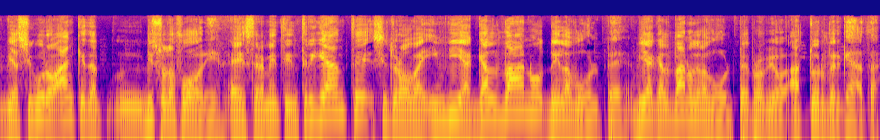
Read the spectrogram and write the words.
vi assicuro anche dal- visto da fuori è estremamente intrigante, si trova in via Galvano della Volpe, via Galvano della Volpe, proprio a Tor Vergata.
